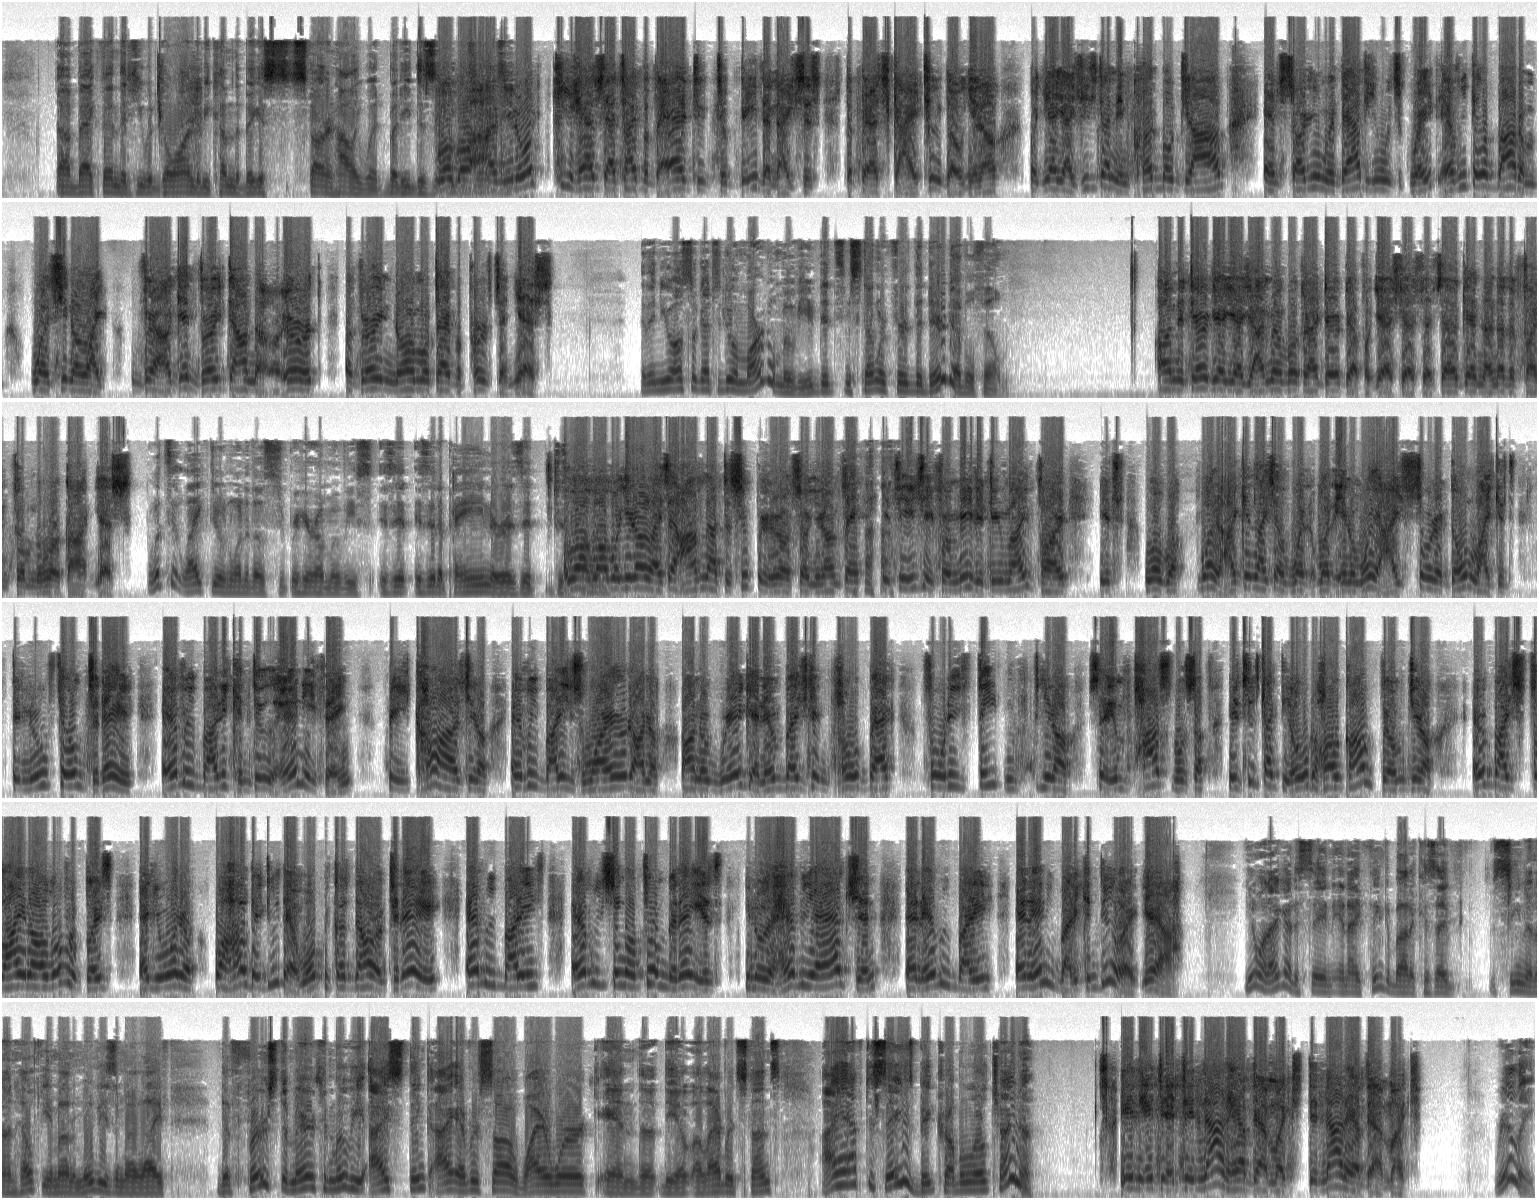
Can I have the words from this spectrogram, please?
Uh, back then, that he would go on to become the biggest star in Hollywood, but he des- Well, he well, uh, deserves you know what? He has that type of attitude to be the nicest, the best guy too, though. You know. But yeah, yeah, he's done an incredible job. And starting with that, he was great. Everything about him was, you know, like ve- again, very down to earth, a very normal type of person. Yes. And then you also got to do a Marvel movie. You did some stunt work for the Daredevil film. On the Dare, yeah, yeah, yeah. I remember working on Daredevil. Yes, yes, yes. So again, another fun film to work on. Yes. What's it like doing one of those superhero movies? Is it is it a pain or is it just Well, well, well, you know, like I said, I'm not the superhero, so you know what I'm saying. it's easy for me to do my part. It's well, well, what I can, like I said, what, what in a way I sort of don't like is the new film today. Everybody can do anything because you know everybody's wired on a on a rig and everybody's getting pulled back 40 feet and you know say impossible stuff. It's just like the old Hong Kong films, you know. Everybody's flying all over the place, and you wonder, well, how do they do that? Well, because now today, everybody's every single film today is, you know, the heavy action, and everybody and anybody can do it. Yeah. You know what I got to say, and, and I think about it because I've seen an unhealthy amount of movies in my life. The first American movie I think I ever saw wire work and the the elaborate stunts, I have to say, is Big Trouble in Little China. It, it, it did not have that much. Did not have that much. Really,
